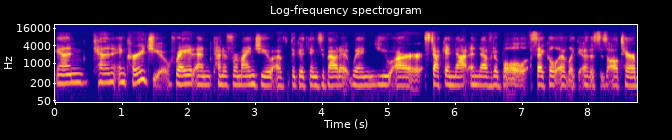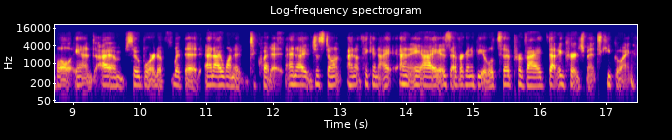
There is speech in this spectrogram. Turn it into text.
and can encourage you, right? And kind of remind you of the good things about it when you are stuck in that inevitable cycle of like, oh, this is all terrible and I am so bored of with it and I wanted to quit it. And I just don't, I don't think an, an AI is ever going to be able to provide that encouragement to keep going.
